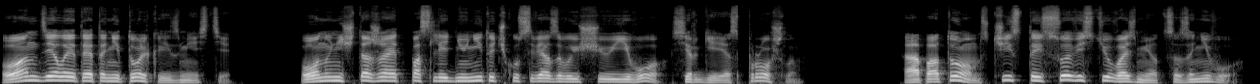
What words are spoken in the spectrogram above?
он делает это не только из мести. Он уничтожает последнюю ниточку, связывающую его, Сергея, с прошлым. А потом с чистой совестью возьмется за него.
